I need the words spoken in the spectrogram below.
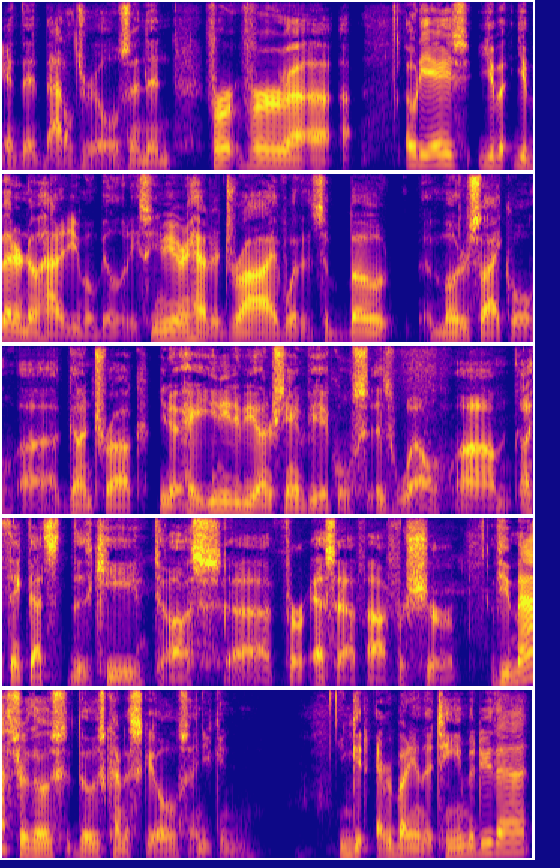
and then battle drills. And then for for uh, uh, ODAs, you you better know how to do mobility. So you need to know how to drive, whether it's a boat, motorcycle, uh, gun truck. You know, hey, you need to be understand vehicles as well. Um, I think that's the key to us uh, for SF uh, for sure. If you master those those kind of skills and you can you can get everybody on the team to do that,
